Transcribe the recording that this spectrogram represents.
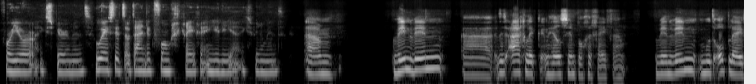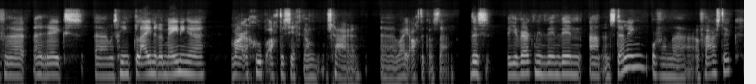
for your experiment? Hoe heeft dit uiteindelijk vorm gekregen in jullie uh, experiment? Um, Win-win. Uh, het is eigenlijk een heel simpel gegeven. Win-win moet opleveren een reeks uh, misschien kleinere meningen waar een groep achter zich kan scharen, uh, waar je achter kan staan. Dus je werkt met win-win aan een stelling of een, een, vraagstuk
